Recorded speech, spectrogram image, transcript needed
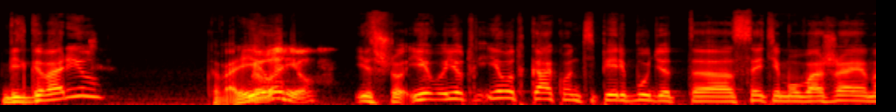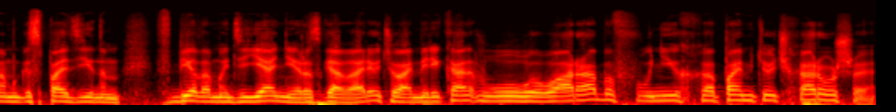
Ведь говорил? Говорил. Говорил. И что? И, и, вот, и вот как он теперь будет э, с этим уважаемым господином в белом одеянии разговаривать? У, американ... у, у арабов у них память очень хорошая.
